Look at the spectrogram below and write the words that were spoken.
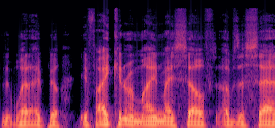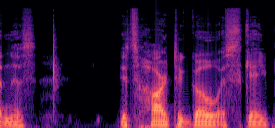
what I've built, if I can remind myself of the sadness, it's hard to go escape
